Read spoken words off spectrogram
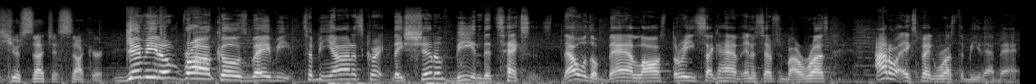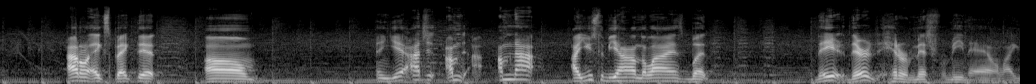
You're such a sucker. Give me them Broncos, baby. To be honest, correct, they should have beaten the Texans. That was a bad loss. Three second half interceptions by Russ. I don't expect Russ to be that bad. I don't expect it. Um, and yeah, I just I'm I'm not. I used to be high on the Lions, but they they're hit or miss for me now. Like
